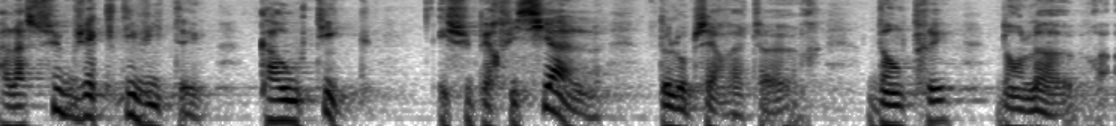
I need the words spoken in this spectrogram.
à la subjectivité chaotique et superficielle de l'observateur, d'entrer dans l'œuvre.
